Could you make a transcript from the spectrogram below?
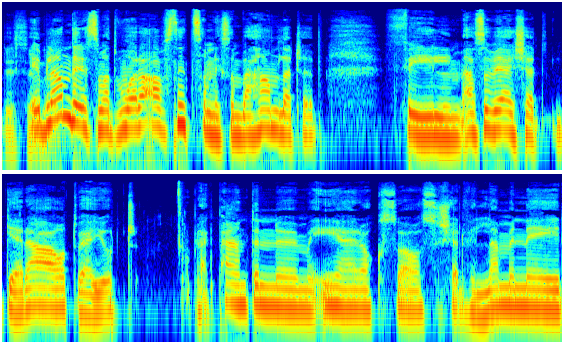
det är. Ibland är det som att våra avsnitt som liksom behandlar typ film, alltså vi har kört Get Out, vi har gjort Black Panther nu med er också, så körde vi Lemonade.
